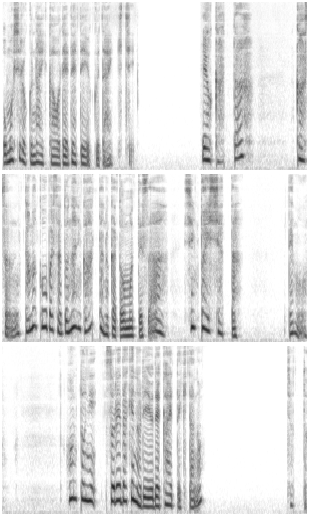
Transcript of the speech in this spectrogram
面白くない顔で出て行く大吉。よかった。母さん玉子おばさんと何かあったのかと思ってさ心配しちゃった。でも本当にそれだけの理由で帰ってきたの？ちょっと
